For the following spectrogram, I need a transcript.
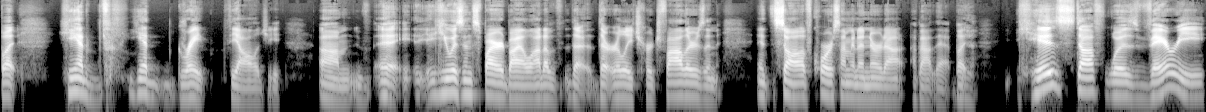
but he had he had great theology. Um, eh, he was inspired by a lot of the the early church fathers, and and so of course I'm going to nerd out about that. But Yeah. His stuff was very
